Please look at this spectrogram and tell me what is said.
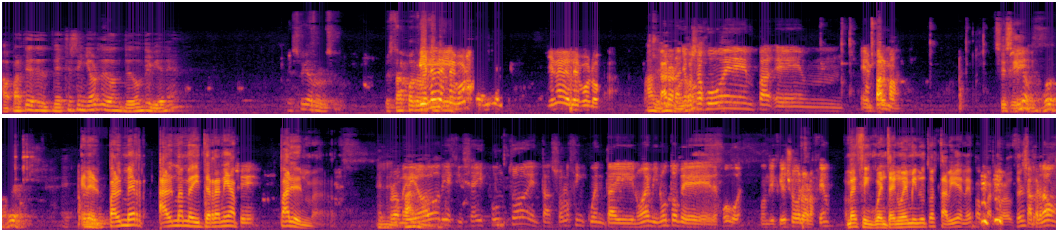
Aparte de, de este señor, ¿de dónde, de dónde viene? Eso ya no lo sé. Está Viene del. Leboro. Viene del Leboro. Ah, de Claro, el año pasado jugó en, Pa- en, en Palma. Sí, Sí. En el Palmer Alma Mediterránea Sí. Palma. Promedió Palma. 16 puntos en tan solo 59 minutos de, de juego, ¿eh? con 18 de valoración. Hombre, 59 minutos está bien, ¿eh? Para un partido O sea, perdón.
